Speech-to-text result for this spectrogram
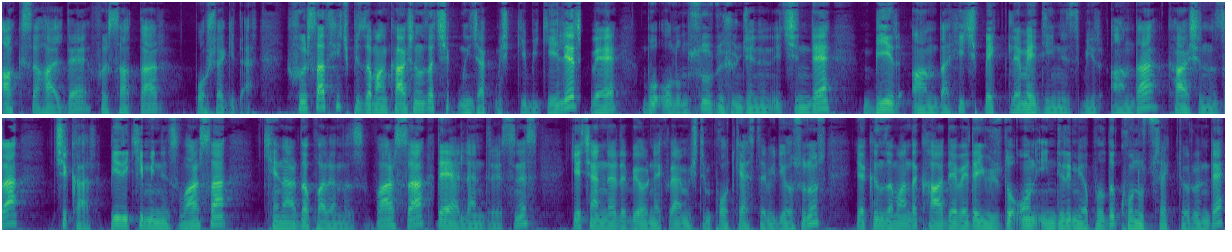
Aksi halde fırsatlar boşa gider. Fırsat hiçbir zaman karşınıza çıkmayacakmış gibi gelir ve bu olumsuz düşüncenin içinde bir anda hiç beklemediğiniz bir anda karşınıza çıkar. Birikiminiz varsa, kenarda paranız varsa değerlendirirsiniz. Geçenlerde bir örnek vermiştim podcast'te biliyorsunuz. Yakın zamanda KDV'de %10 indirim yapıldı konut sektöründe.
